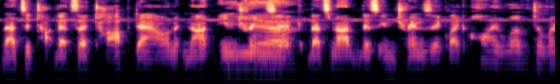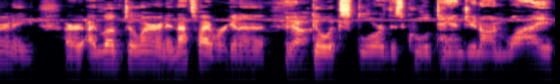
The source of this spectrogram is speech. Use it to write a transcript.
That's a top, that's a top down, not intrinsic. Yeah. That's not this intrinsic like oh I love to learning or I love to learn and that's why we're gonna Yeah. go explore this cool tangent on why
